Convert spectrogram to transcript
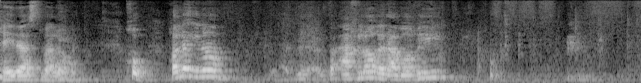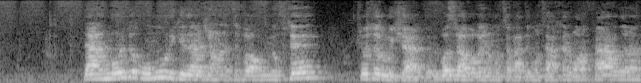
خیر است ولاغه خب حالا اینا اخلاق رواقی در مورد اموری که در جهان اتفاق میفته دو تا روی کرد داره. باز رواقی متقدم متأخر با هم فرق دارن.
